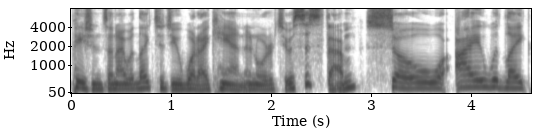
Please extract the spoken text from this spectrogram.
patients and I would like to do what I can in order to assist them. So I would like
